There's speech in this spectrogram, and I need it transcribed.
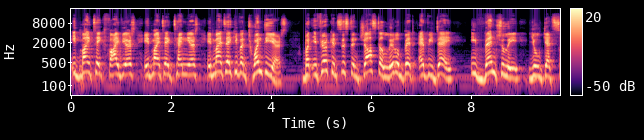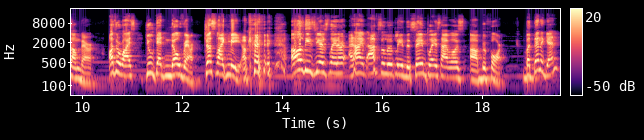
it might take five years, it might take 10 years, it might take even 20 years. But if you're consistent just a little bit every day, eventually you'll get somewhere. Otherwise, you'll get nowhere, just like me, okay? All these years later, and I am absolutely in the same place I was uh, before. But then again,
